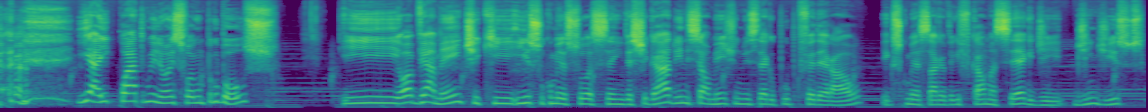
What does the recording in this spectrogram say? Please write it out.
e aí, 4 milhões foram para o bolso. E, obviamente, que isso começou a ser investigado inicialmente no Ministério Público Federal. Eles começaram a verificar uma série de, de indícios.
